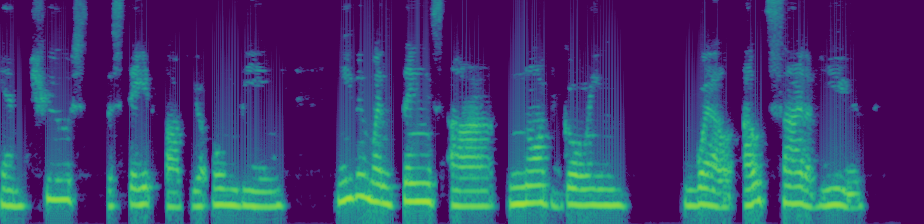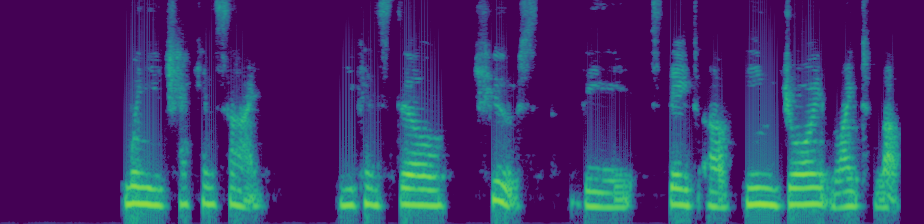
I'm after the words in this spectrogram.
can choose the state of your own being, even when things are not going well outside of you. When you check inside, you can still choose the state of being joy, light, love.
